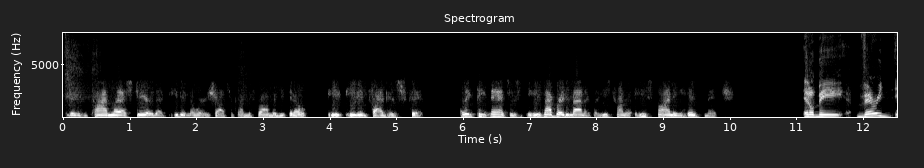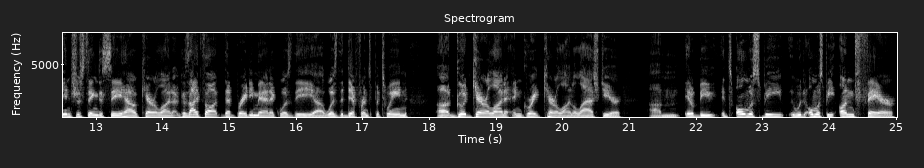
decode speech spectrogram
there was a time last year that he didn't know where his shots were coming from, and you know he he didn't find his fit. I think Pete Nance is he's not Brady Manek, but he's trying to he's finding his niche. It'll be very interesting to see how Carolina because I thought that Brady Manek was the uh, was the difference between uh, good Carolina and great Carolina last year. Um, it'll be it's almost be it would almost be unfair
